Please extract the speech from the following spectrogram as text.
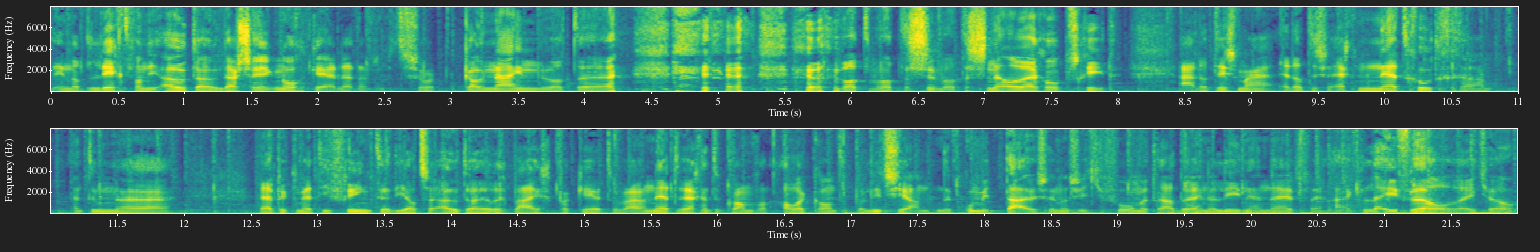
in dat licht van die auto. En daar schrik ik nog een keer. Dat is een soort konijn wat, uh, wat, wat, de, snelweg opschiet. Ja, dat is, maar, dat is echt net goed gegaan. En toen... Uh, heb ik met die vriend, die had zijn auto heel dichtbij geparkeerd. We waren net weg en toen kwam van alle kanten politie aan. En dan kom je thuis en dan zit je vol met adrenaline en dan heeft ja, ik leef wel, weet je wel.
